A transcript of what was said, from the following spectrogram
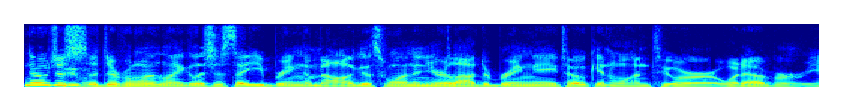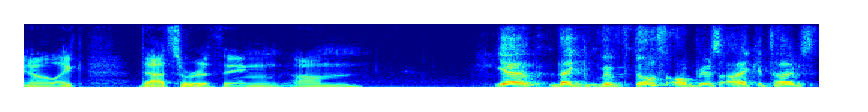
No, just a different one. Like, let's just say you bring a Malygos one, and you're allowed to bring a token one to, or whatever. You know, like that sort of thing. Um, yeah like with those obvious archetypes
